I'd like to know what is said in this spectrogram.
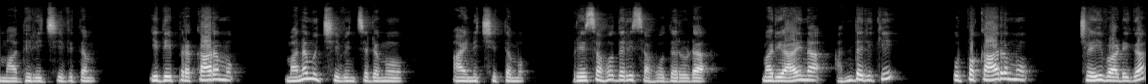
మాదిరి జీవితం. ఇది ప్రకారము మనము జీవించడము. ఆయన చిత్తము. ప్రే సహోదరి సహోదరుడా మరి ఆయన అందరికీ ఉపకారము చేయివాడిగా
